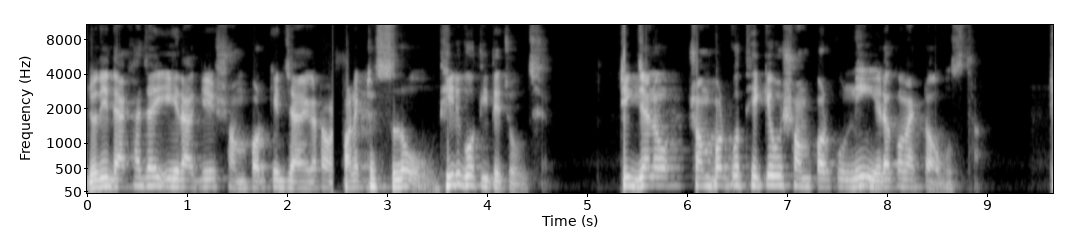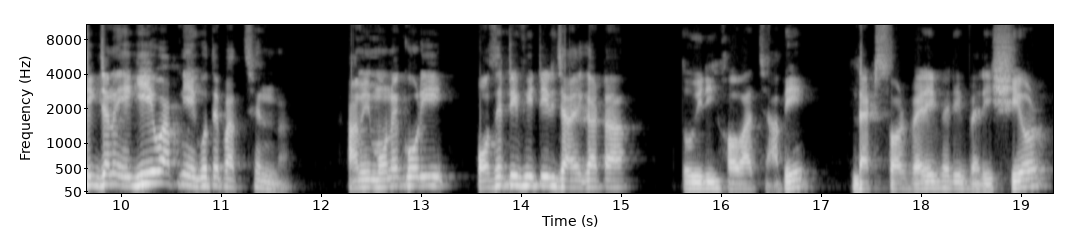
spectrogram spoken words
যদি দেখা যায় এর আগে সম্পর্কের জায়গাটা অনেকটা স্লো ধীর গতিতে চলছে। ঠিক যেন সম্পর্ক থেকেও সম্পর্ক নেই, এরকম একটা অবস্থা। ঠিক যেন এগিয়েও আপনি এগোতে পাচ্ছেন না। আমি মনে করি পজিটিভিটির জায়গাটা তৈরি হওয়া যাবে। That's for very very very sure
